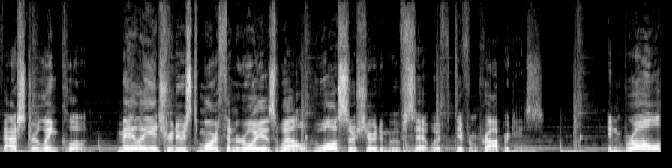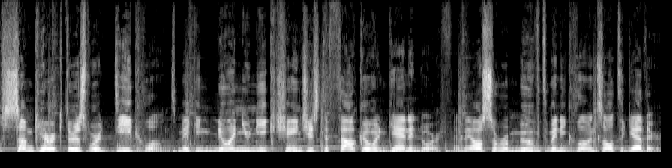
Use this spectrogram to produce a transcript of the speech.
faster Link clone. Melee introduced Marth and Roy as well, who also shared a moveset with different properties. In Brawl, some characters were decloned, making new and unique changes to Falco and Ganondorf, and they also removed many clones altogether,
